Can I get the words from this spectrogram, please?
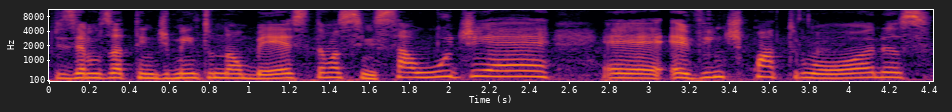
fizemos atendimento na UBS. Então, assim, saúde é, é, é 24 horas.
